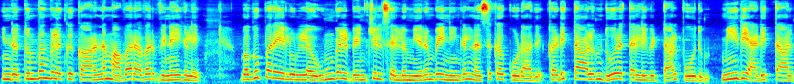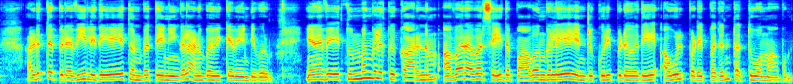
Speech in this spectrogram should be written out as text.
இந்த துன்பங்களுக்கு காரணம் அவரவர் வினைகளே. வகுப்பறையில் உள்ள உங்கள் பெஞ்சில் செல்லும் எறும்பை நீங்கள் நசுக்கக்கூடாது. கடித்தாலும் தூர தள்ளிவிட்டால் போதும். மீதி அடித்தால் அடுத்த பிறவியில் இதே துன்பத்தை நீங்கள் அனுபவிக்க வேண்டி வரும் எனவே துன்பங்களுக்கு காரணம் அவரவர் செய்த பாவங்களே என்று குறிப்பிடுவதே அவுள் படைப்பதன் தத்துவமாகும்.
